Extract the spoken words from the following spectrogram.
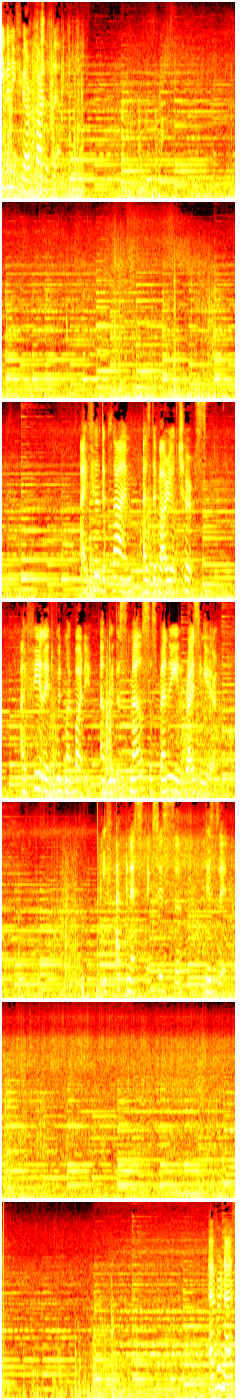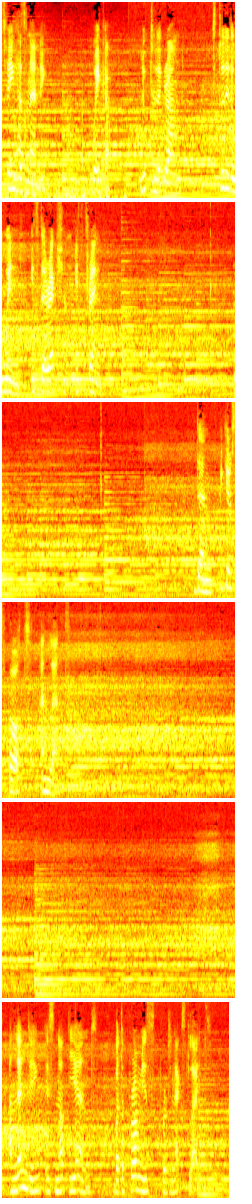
even if you are part of them. I feel the climb as the vario chirps. I feel it with my body and with the smell suspending in rising air. If happiness exists, uh, this is it. Every nice thing has an ending. Wake up, look to the ground, study the wind, its direction, its strength. Then pick your spot and land. And landing is not the end, but a promise for the next flight.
